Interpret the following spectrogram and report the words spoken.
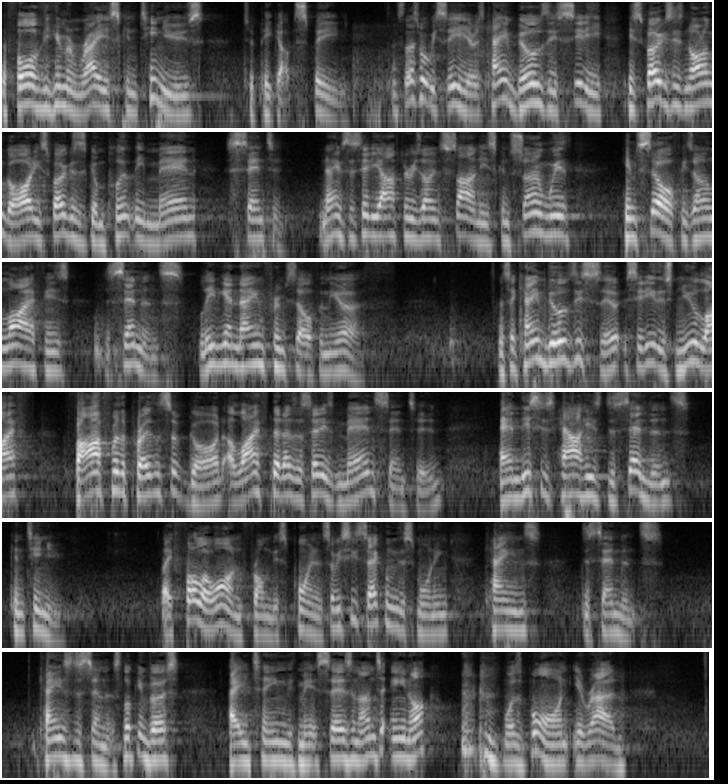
The fall of the human race continues to pick up speed. And so that's what we see here. As Cain builds this city, his focus is not on God, his focus is completely man centered. Names the city after his own son. He's concerned with himself, his own life, his descendants, leaving a name for himself in the earth. And so Cain builds this city, this new life, far from the presence of God, a life that, as I said, is man centered. And this is how his descendants continue. They follow on from this point. And so we see, secondly, this morning, Cain's descendants. Cain's descendants. Look in verse 18 with me. It says, And unto Enoch was born Irad.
